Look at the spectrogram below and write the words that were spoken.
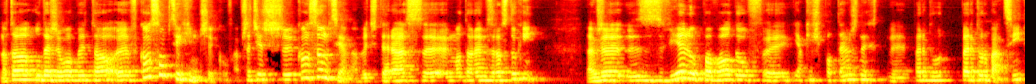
no to uderzyłoby to e, w konsumpcję Chińczyków, a przecież konsumpcja ma być teraz motorem wzrostu Chin. Także z wielu powodów jakichś potężnych perturbacji,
